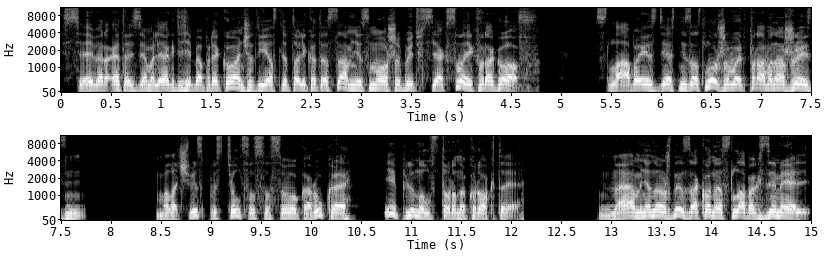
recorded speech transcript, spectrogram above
Север — это земля, где тебя прикончат, если только ты сам не сможешь убить всех своих врагов! Слабые здесь не заслуживают права на жизнь!» Молочви спустился со своего корука и плюнул в сторону Крокты. «Нам не нужны законы слабых земель!»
